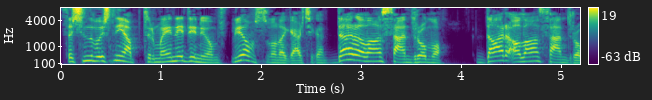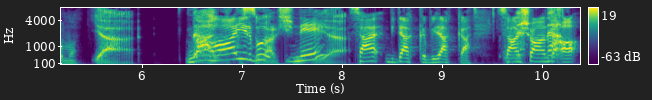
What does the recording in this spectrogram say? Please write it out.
saçını başını yaptırmaya ne deniyormuş biliyor musun ona gerçekten? Dar alan sendromu. Dar alan sendromu. Ya ne Ha, alakası hayır bu ne? ya? Sen bir dakika bir dakika. Sen şu anda Ne, a-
